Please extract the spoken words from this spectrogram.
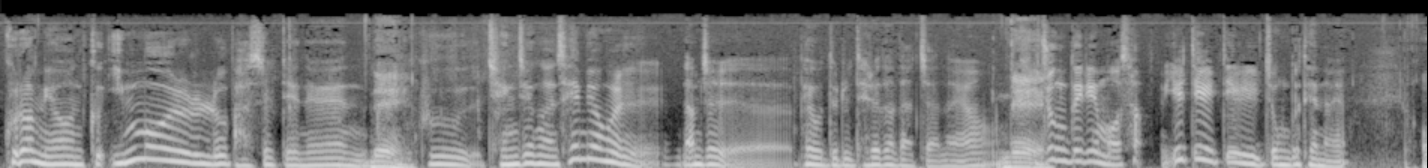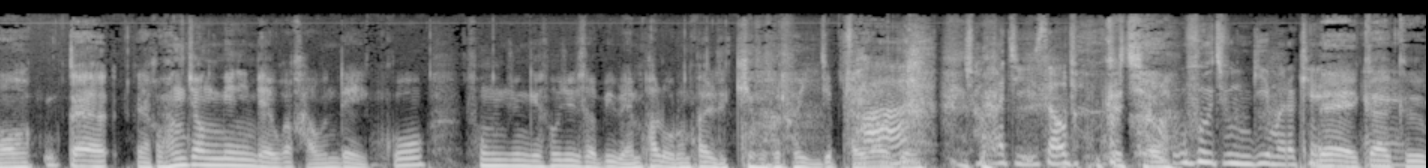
그러면 그 인물로 봤을 때는 네. 그, 그 쟁쟁한 세 명을 남자 배우들을 데려다 놨잖아요. 네. 기중들이 뭐 1대1대1 정도 되나요? 어, 그러니까 약간 황정민 배우가 가운데 있고 송중기, 소지섭이 왼팔 오른팔 느낌으로 이제 좌, 배역에 좌지섭, 그렇죠. 우중기 뭐 이렇게. 네, 그러니까 예. 그,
